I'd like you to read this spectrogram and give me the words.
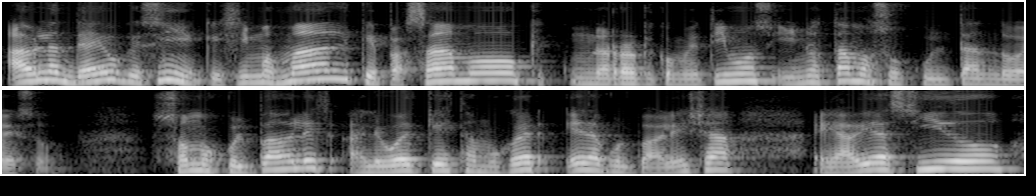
hablan de algo que sí, que hicimos mal, que pasamos, que un error que cometimos y no estamos ocultando eso. Somos culpables, al igual que esta mujer era culpable. Ella eh, había sido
